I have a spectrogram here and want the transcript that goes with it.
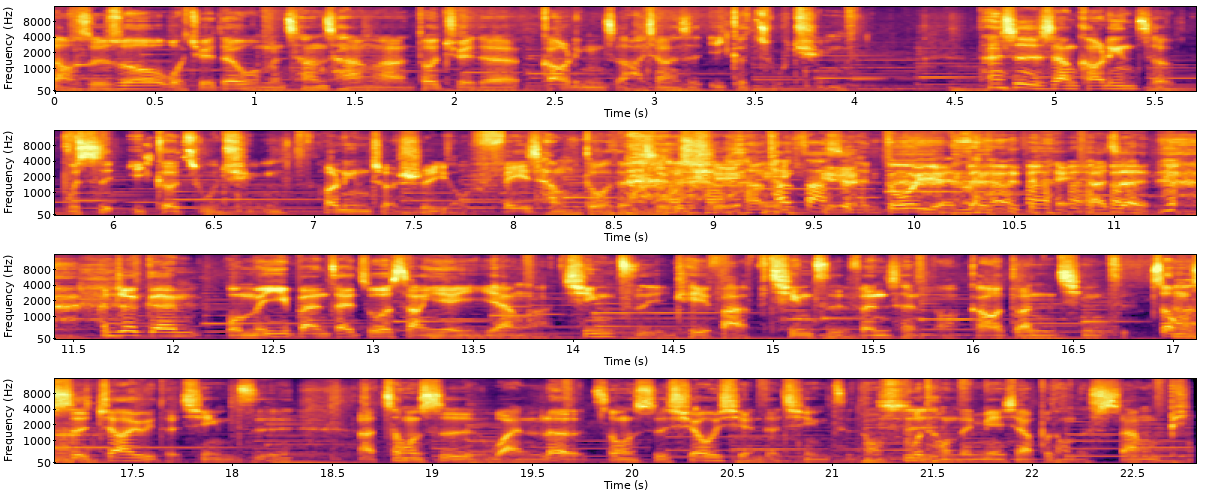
老实说，我觉得我们常常啊，都觉得高龄者好像是一个族群。但事实上，高龄者不是一个族群，高龄者是有非常多的族群，他 他是很多元的，对，他这它就跟我们一般在做商业一样啊，亲子也可以把亲子分成哦，高端的亲子，重视教育的亲子啊，重视玩乐、重视休闲的亲子，不同的面向、不同的商品，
